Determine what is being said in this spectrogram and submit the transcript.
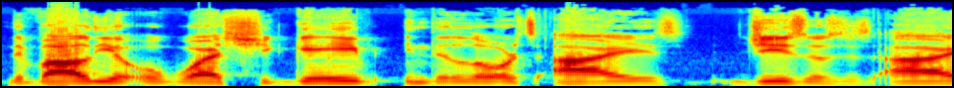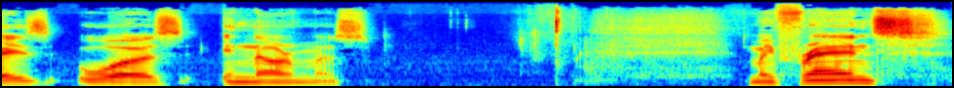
the value of what she gave in the Lord's eyes, Jesus' eyes, was enormous. My friends,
